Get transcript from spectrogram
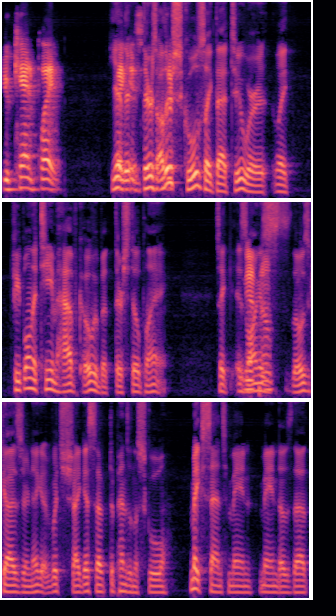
you can't play. Yeah, Like, there, there's other schools like that too, where like people on the team have COVID, but they're still playing. It's like as Yeah, long no. as those guys are negative, which I guess that depends on the school. Makes sense. Maine, Maine does that.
